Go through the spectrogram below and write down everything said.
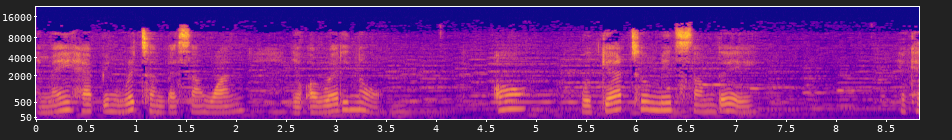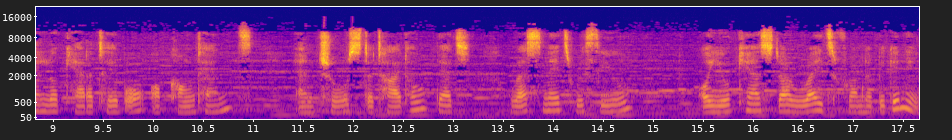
and may have been written by someone you already know or will get to meet someday. You can look at a table of contents and choose the title that resonates with you or you can start right from the beginning.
